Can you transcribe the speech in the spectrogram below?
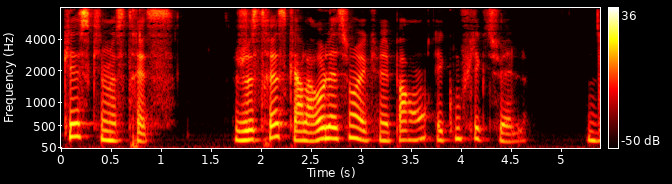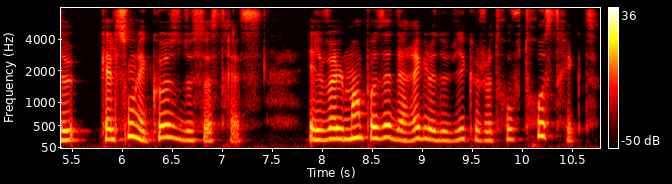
Qu'est-ce qui me stresse? Je stresse car la relation avec mes parents est conflictuelle. 2. Quelles sont les causes de ce stress? Ils veulent m'imposer des règles de vie que je trouve trop strictes.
